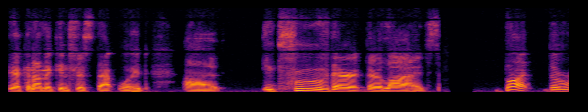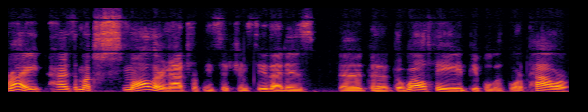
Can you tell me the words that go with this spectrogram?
the economic interest that would uh, improve their their lives. But the right has a much smaller natural constituency that is the, the, the wealthy, people with more power,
